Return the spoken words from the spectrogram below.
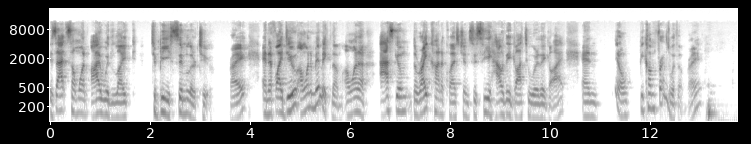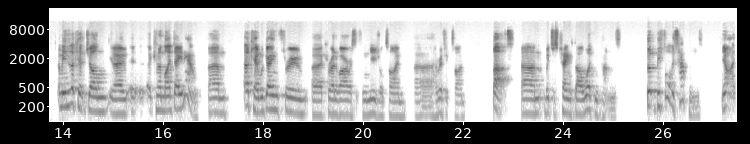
is that someone I would like to be similar to? right? And if I do, I want to mimic them. I want to ask them the right kind of questions to see how they got to where they got and, you know, become friends with them, right? I mean, look at John, you know, kind of my day now. Um, okay, we're going through uh, coronavirus. It's an unusual time, uh, horrific time, but um, which has changed our working patterns. But before this happened, You know, I,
